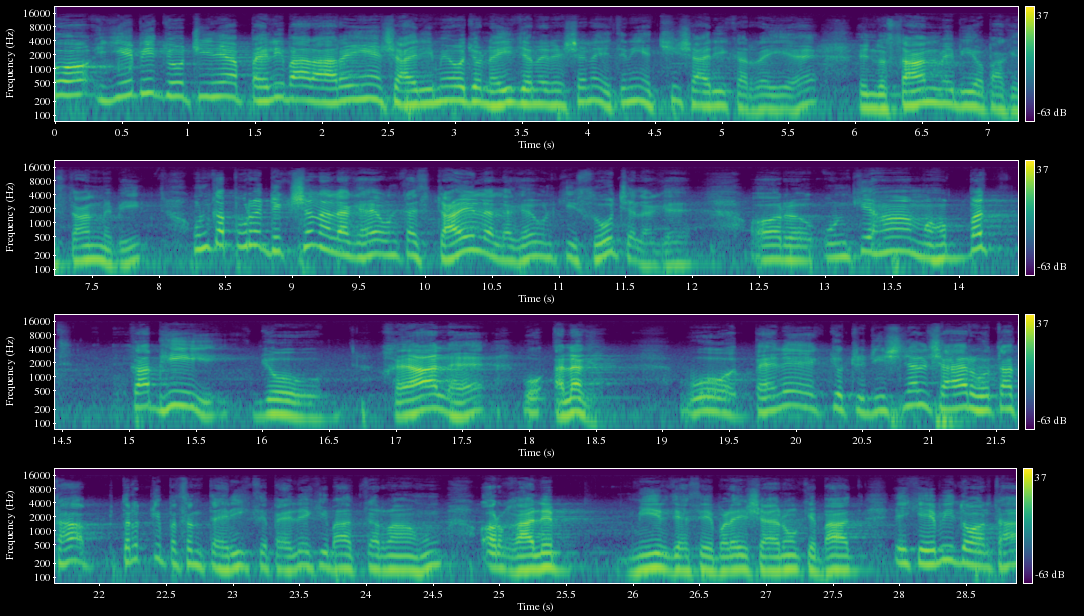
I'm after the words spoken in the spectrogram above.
तो ये भी जो चीज़ें अब पहली बार आ रही हैं शायरी में और जो नई जनरेशन है, इतनी अच्छी शायरी कर रही है, हिंदुस्तान में भी और पाकिस्तान में भी। उनका पूरा डिक्शन अलग है, उनका स्टाइल अलग है, उनकी सोच अलग है। और उनके यहाँ मोहब्बत का भी जो ख्याल है, वो अलग है। वो पहले एक जो ट्रेडिशनल शायर होता था तरक्की पसंद तहरीक से पहले की बात कर रहा हूँ, और गालिब मीर जैसे बड़े शायरों के बाद एक ये भी दौर था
